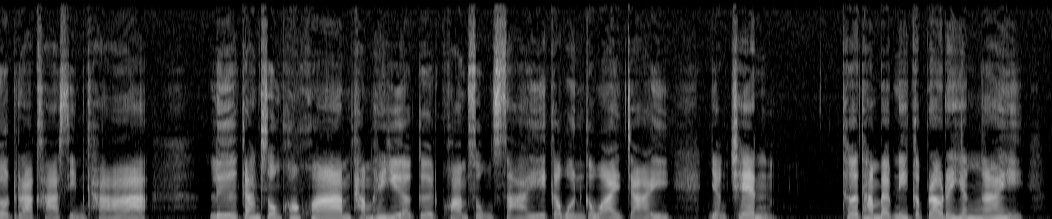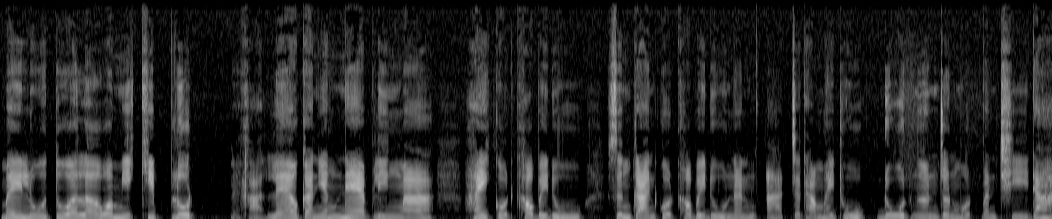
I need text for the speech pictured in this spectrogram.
ลดราคาสินค้า หรือการส่งข้อความทำให้เหยื่อเกิดความสงสัยกระวนกระวายใจ อย่างเช่น เธอทำแบบนี้กับเราได้ยังไง ไม่รู้ตัวเหรอว่ามีคลิปหลุดนะคะแล้วกันยังแนบลิงก์มา ให้กดเข้าไปดู ซึ่งการกดเข้าไปดูนั้นอาจจะทำให้ถูกดูดเงินจนหมดบัญชีได้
